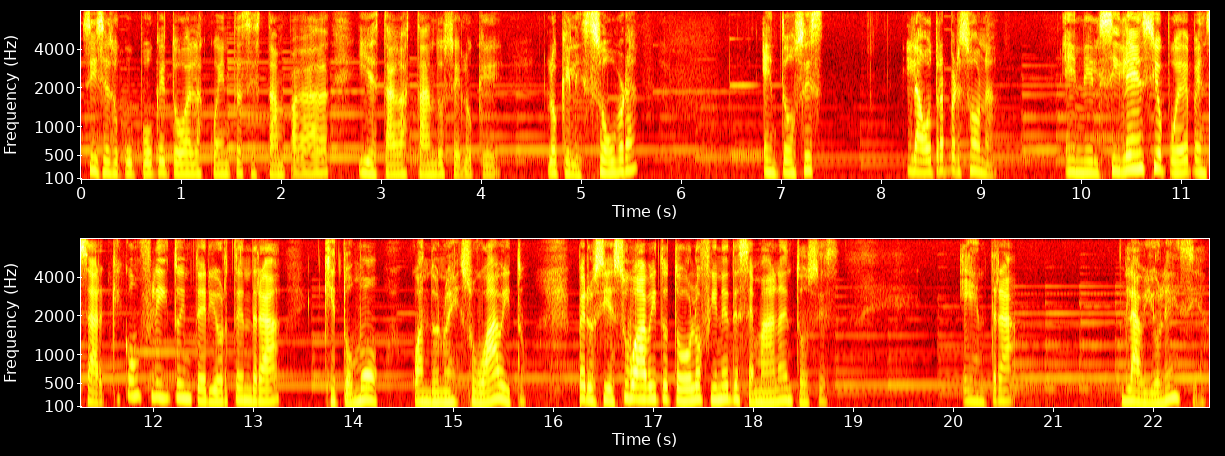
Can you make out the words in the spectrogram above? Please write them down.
Si se ocupó que todas las cuentas están pagadas y está gastándose lo que, lo que le sobra. Entonces, la otra persona en el silencio puede pensar qué conflicto interior tendrá que tomó cuando no es su hábito. Pero si es su hábito todos los fines de semana, entonces entra la violencia.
